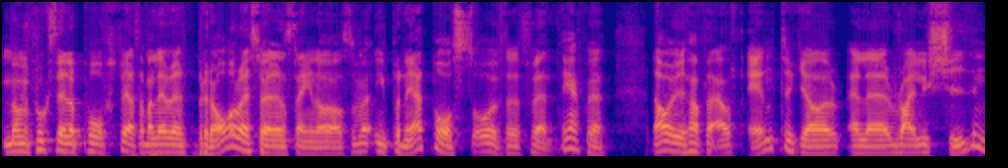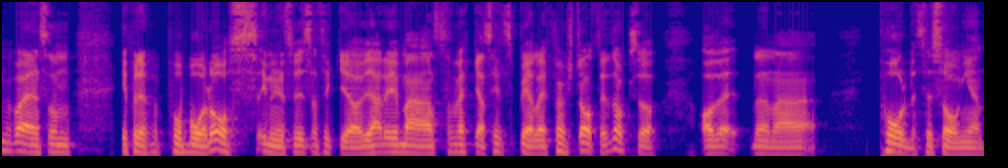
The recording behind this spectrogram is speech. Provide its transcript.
Men om vi fokuserar på spelare som har levererat bra i SHL än så länge som har imponerat på oss och efter förväntningar kanske. Det har ju framförallt en tycker jag, eller Riley Sheen var en som imponerade på båda oss inledningsvis tycker jag. Vi hade ju med hans veckans hitspelare i första avsnittet också av denna poddsäsongen.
